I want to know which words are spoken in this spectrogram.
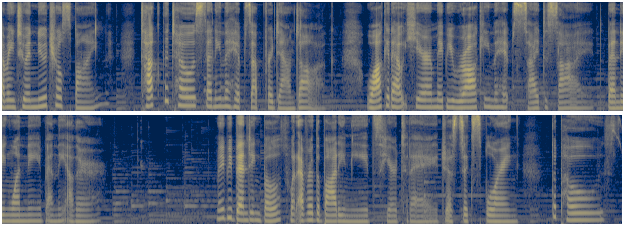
Coming to a neutral spine, tuck the toes, setting the hips up for down dog. Walk it out here, maybe rocking the hips side to side, bending one knee, bend the other. Maybe bending both, whatever the body needs here today, just exploring the pose.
